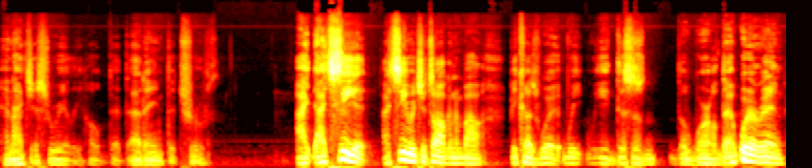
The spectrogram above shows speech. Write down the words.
and I just really hope that that ain't the truth. I, I see it. I see what you're talking about because we we, we this is the world that we're in.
